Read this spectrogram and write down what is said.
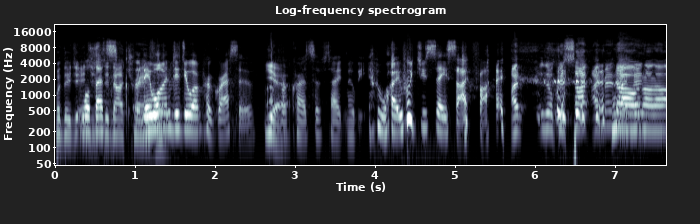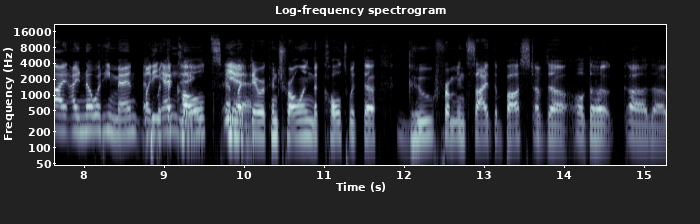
But they ju- it well, just that's did not translate. they wanted to do a progressive, a progressive type movie. Why would you say sci-fi? I no, because I meant no, I meant, no, no. I, I know what he meant, like the with ending, the cults, and yeah. like they were controlling the cult with the goo from inside the bust of the oh, the uh, the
